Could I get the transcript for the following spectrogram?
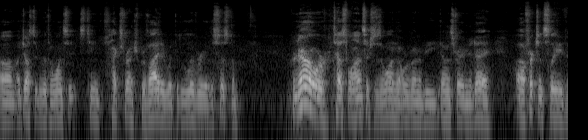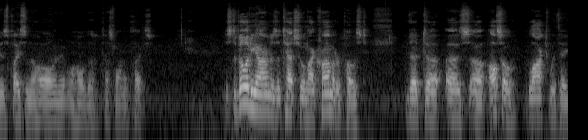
um, adjusted with a 1 16th hex wrench provided with the delivery of the system. For narrower test wands, such as the one that we're going to be demonstrating today, a friction sleeve is placed in the hole and it will hold the test wand in place. The stability arm is attached to a micrometer post that uh, is uh, also locked with a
